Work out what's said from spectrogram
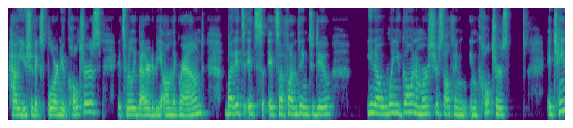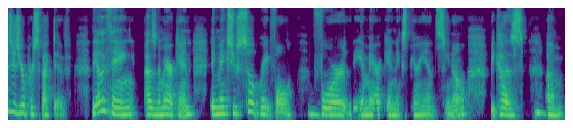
how you should explore new cultures. It's really better to be on the ground, but it's it's it's a fun thing to do. You know, when you go and immerse yourself in in cultures, it changes your perspective. The other thing as an American, it makes you so grateful mm-hmm. for the American experience, you know, because mm-hmm. um,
